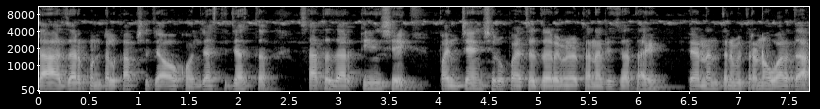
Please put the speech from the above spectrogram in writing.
दहा हजार क्विंटल कापसाचे अवकोन जास्तीत जास्त सात हजार तीनशे पंच्याऐंशी रुपयाचा दर मिळताना दिसत आहे. त्यानंतर मित्रांनो वर्धा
